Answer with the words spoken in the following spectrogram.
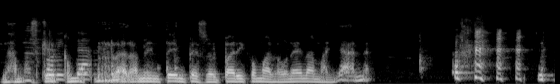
Nada más que Ahorita- como raramente empezó el party como a la una de la mañana.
